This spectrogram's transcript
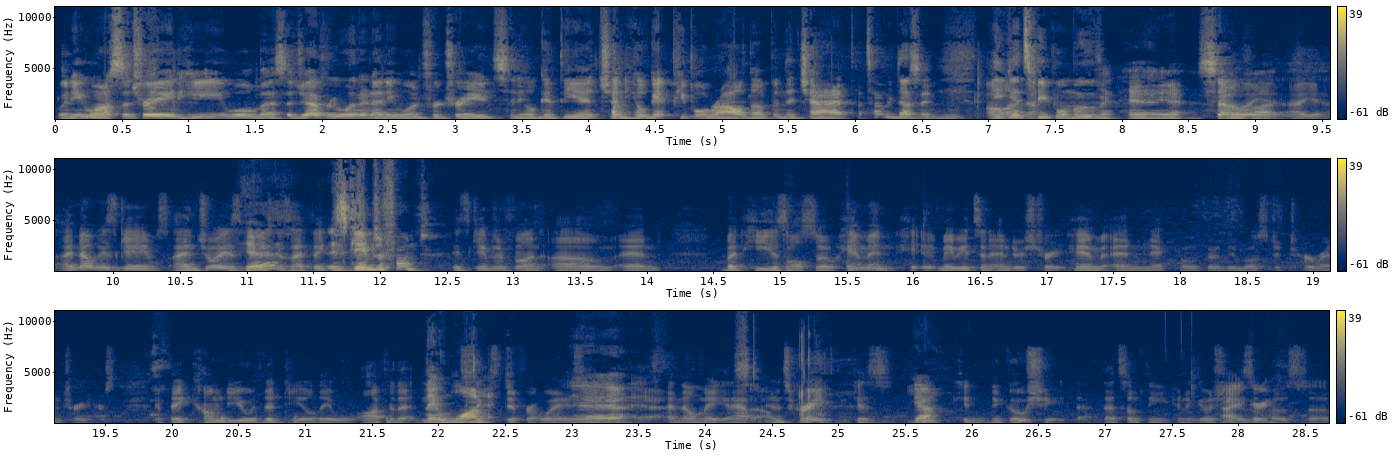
When he wants to trade, he will message everyone and anyone for trades, and he'll get the itch, and he'll get people riled up in the chat. That's how he does it. Oh, He gets people moving. Yeah, yeah. So Oh, uh, yeah, uh, yeah, I know his games. I enjoy his games because I think his games are fun. his games are fun. Um, and but he is also him and maybe it's an Ender's trait. Him and Nick both are the most determined traders. If they come to you with a deal, they will offer that They deal in want six different ways. Yeah, yeah. yeah. and they'll make it happen. So- And it's great because Yeah. can negotiate that. That's something you can negotiate I as agree. opposed to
